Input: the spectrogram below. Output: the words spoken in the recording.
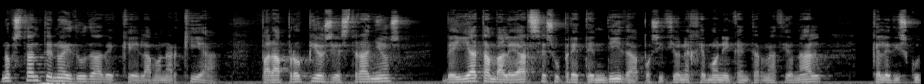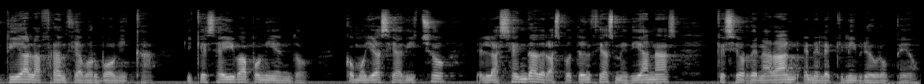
No obstante, no hay duda de que la monarquía, para propios y extraños, veía tambalearse su pretendida posición hegemónica internacional que le discutía la Francia borbónica y que se iba poniendo, como ya se ha dicho, en la senda de las potencias medianas que se ordenarán en el equilibrio europeo.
